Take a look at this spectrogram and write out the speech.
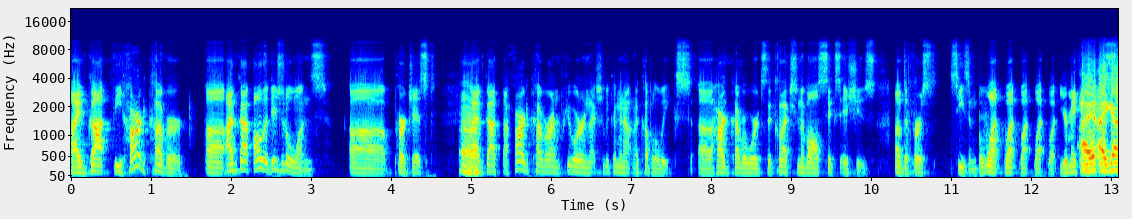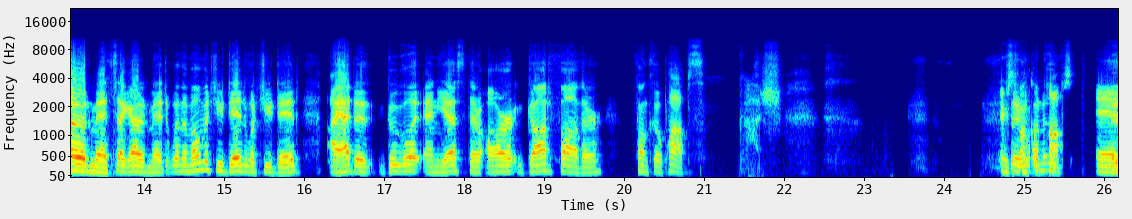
I've got the hardcover. Uh, I've got all the digital ones uh, purchased. Uh-huh. I've got the hardcover on pre-order, and that should be coming out in a couple of weeks. Uh, hardcover, where it's the collection of all six issues of the first season. But what, what, what, what, what? You're making. I, face. gotta admit, I gotta admit, when the moment you did what you did, I had to Google it, and yes, there are Godfather Funko Pops. Gosh. There's There's Funko the- Pops. There's-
